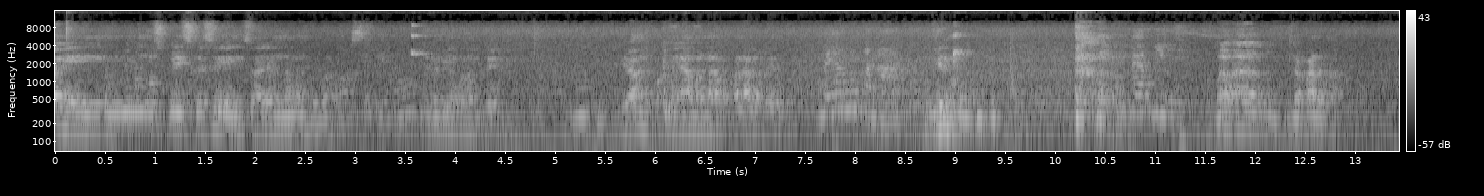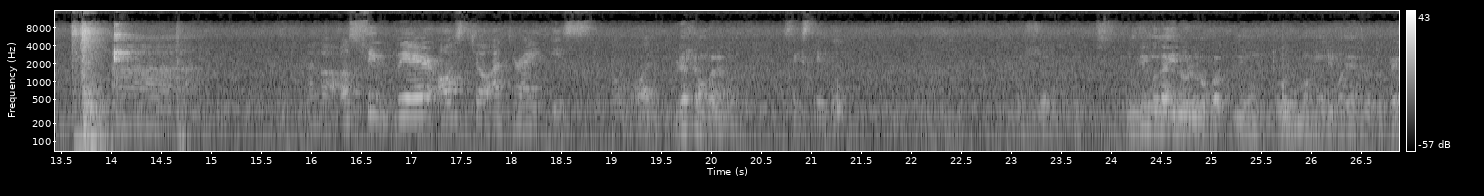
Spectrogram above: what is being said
Wala eh, space kasi. Sayang naman, di ba? O, sige. no? Nilagyan ko ng pen. Kaya mo, pag mayaman na ako, palalaki ako. Mayaman ka na. Hindi naman. Interview. Ma'am, um, napano ka? Ah, ano, o severe osteoarthritis. Tuhod. Ilan taong ka na ba? 62. Oh, so, hindi mo na ilulukot yung tuhod mo, hindi mo na tutupi.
